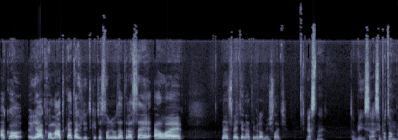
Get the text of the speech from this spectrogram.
Ako, ja ako matka, tak vždycky to so mnou zatrase, ale nesmiete nad tým rozmýšľať. Jasné. To by sa asi potom...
